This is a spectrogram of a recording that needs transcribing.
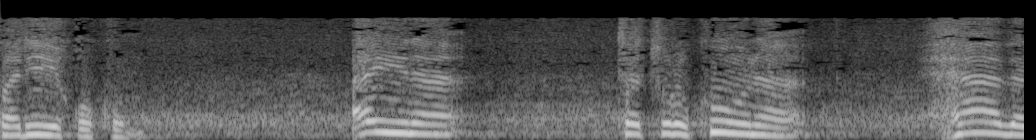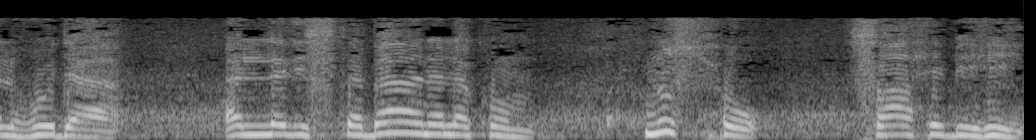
طريقكم؟ أين تتركون هذا الهدى الذي استبان لكم نصح صاحبه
